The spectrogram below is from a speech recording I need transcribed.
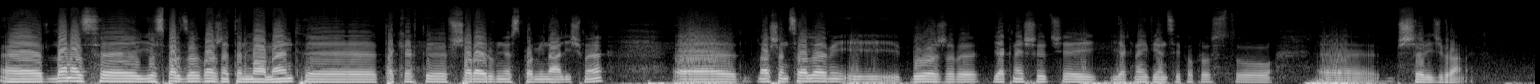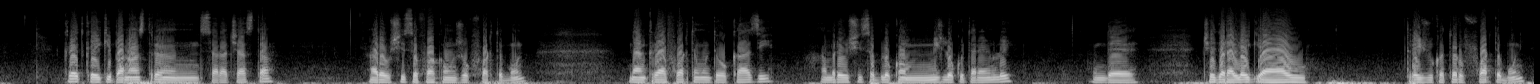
E, Dla nas e, jest bardzo ważny ten moment. E, Tak jak wczoraj również wspominaliśmy, naszym celem było, żeby jak najszybciej i jak najwięcej po prostu strzelić bramek. Cred că echipa noastră în seara aceasta a reușit să facă un joc foarte bun. Ne-am creat foarte multe ocazii, am reușit să blocăm mijlocul terenului, unde cei de la Legia au trei jucători foarte buni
